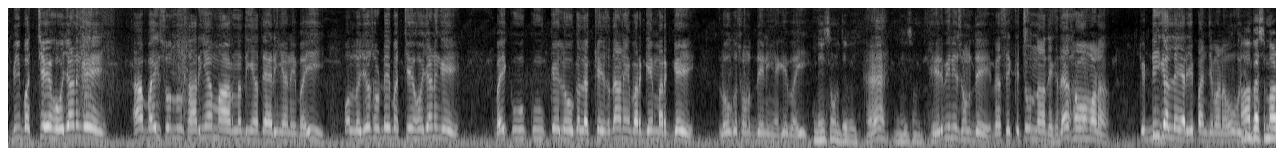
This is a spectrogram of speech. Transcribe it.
ਵੀ ਬੱਚੇ ਹੋ ਜਾਣਗੇ। ਆ ਬਾਈ ਸੋਨੂੰ ਸਾਰੀਆਂ ਮਾਰਨ ਦੀਆਂ ਤਿਆਰੀਆਂ ਨੇ ਬਾਈ। ਭੁੱਲ ਜੋ ਤੁਹਾਡੇ ਬੱਚੇ ਹੋ ਜਾਣਗੇ। ਬਾਈ ਕੂਕ ਕੂਕ ਕੇ ਲੋਕ ਲੱਖੇ ਸਧਾਣੇ ਵਰਗੇ ਮਰ ਗਏ। ਲੋਕ ਸੁਣਦੇ ਨਹੀਂ ਹੈਗੇ ਬਾਈ। ਨਹੀਂ ਸੁਣਦੇ ਬਾਈ। ਹੈ? ਨਹੀਂ ਸੁਣਦੇ। ਫੇਰ ਵੀ ਨਹੀਂ ਸੁਣਦੇ। ਵੈਸੇ ਇੱਕ ਝੋਨਾ ਦਿਖਦਾ 100 ਮਣ। ਕਿੱਡੀ ਗੱਲ ਹੈ ਯਾਰ ਜੇ 5 ਮਣ ਉਹ ਹੋ ਹਾਂ ਬਸ ਮਾੜਾ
